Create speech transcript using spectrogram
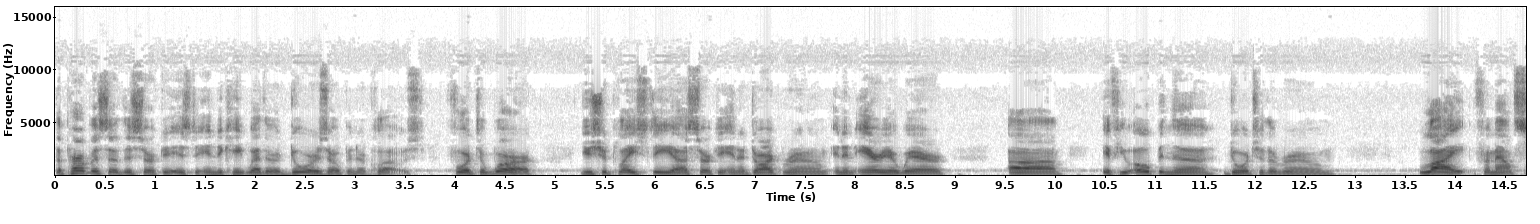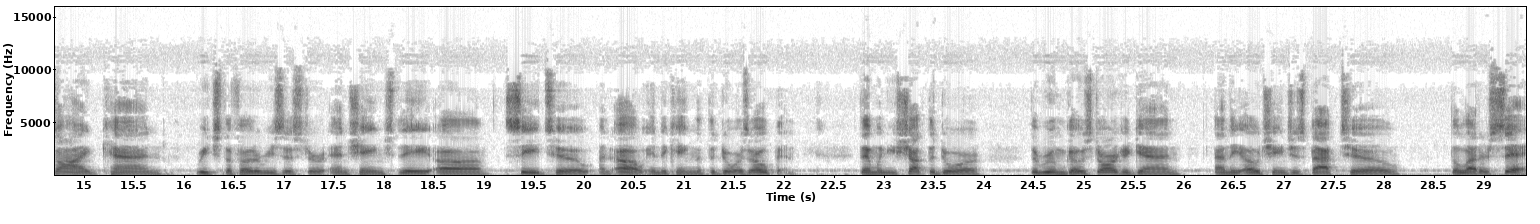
the purpose of this circuit is to indicate whether a door is open or closed. For it to work, you should place the uh, circuit in a dark room in an area where uh, if you open the door to the room, light from outside can reach the photoresistor and change the uh, C to an O, indicating that the door is open. Then when you shut the door, the room goes dark again, and the O changes back to the letter C.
